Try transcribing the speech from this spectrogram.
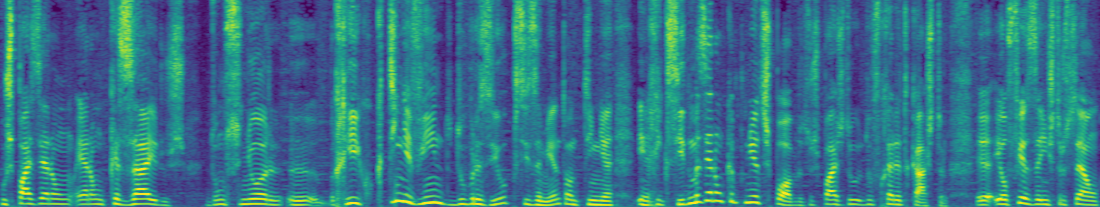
os pais eram, eram caseiros de um senhor eh, rico que tinha vindo do Brasil, precisamente, onde tinha enriquecido, mas eram camponeses pobres, os pais do, do Ferreira de Castro. Eh, ele fez a instrução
